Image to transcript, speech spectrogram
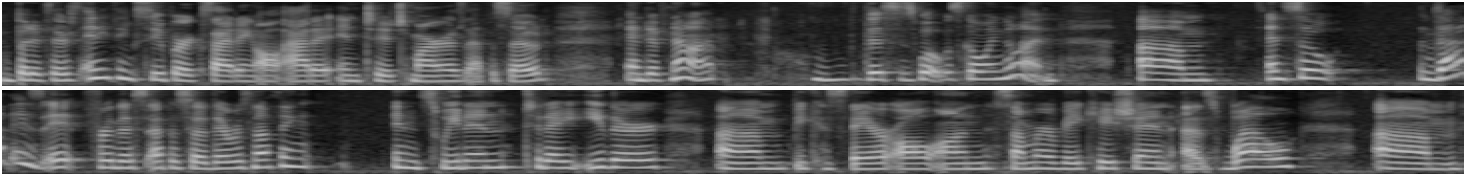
but if there's anything super exciting, I'll add it into tomorrow's episode. And if not, this is what was going on. Um, and so that is it for this episode. There was nothing in Sweden today either um, because they are all on summer vacation as well. Um,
